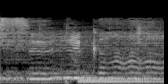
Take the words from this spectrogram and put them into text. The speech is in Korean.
思 을?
